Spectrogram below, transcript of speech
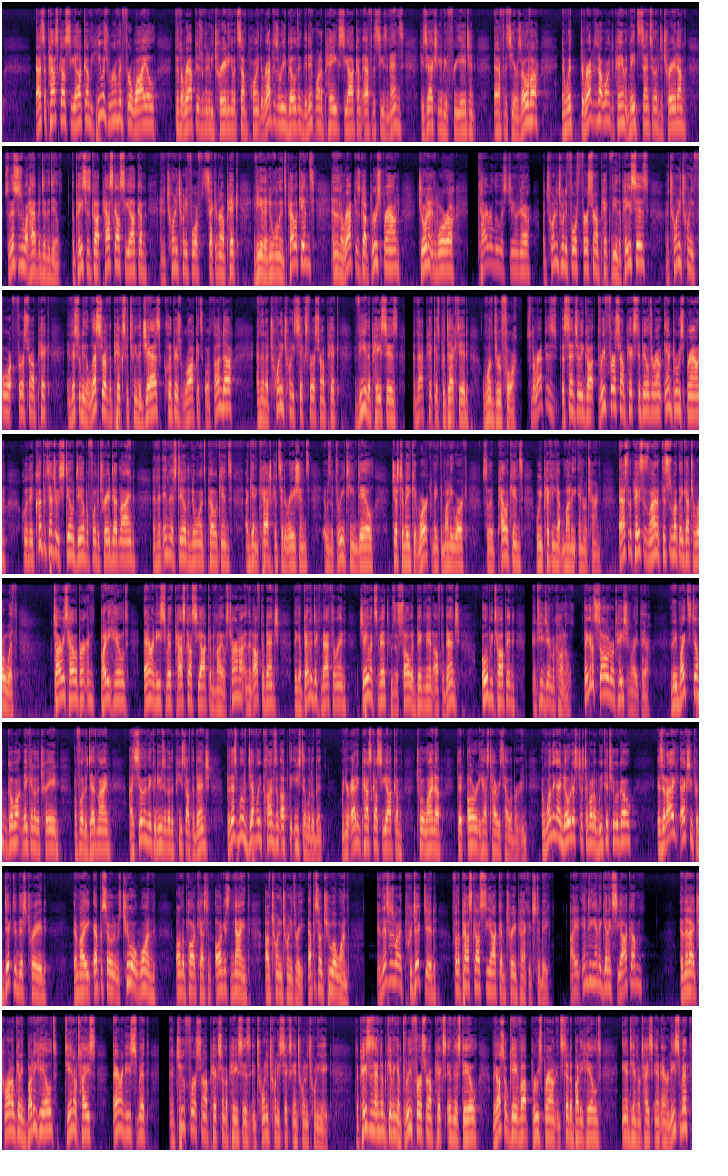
As a Pascal Siakam, he was rumored for a while that the Raptors were going to be trading him at some point. The Raptors are rebuilding. They didn't want to pay Siakam after the season ends. He's actually going to be a free agent after this year is over. And with the Raptors not wanting to pay him, it made sense for them to trade him. So this is what happened to the deal. The Pacers got Pascal Siakam and a 2024 second round pick via the New Orleans Pelicans. And then the Raptors got Bruce Brown, Jordan Nwora, Kira Lewis Jr., a 2024 first round pick via the Pacers, a 2024 first round pick, and this will be the lesser of the picks between the Jazz, Clippers, Rockets, or Thunder, and then a 2026 first round pick via the Pacers, and that pick is protected one through four. So the Raptors essentially got three first round picks to build around and Bruce Brown, who they could potentially still deal before the trade deadline. And then in this deal, the New Orleans Pelicans getting cash considerations. It was a three team deal just to make it work, make the money work. So the Pelicans will be picking up money in return. As for the Pacers lineup, this is what they got to roll with Tyrese Halliburton, Buddy Hield, Aaron Nesmith, Pascal Siakam, and Miles Turner. And then off the bench, they got Bennedict Mathurin, Jalen Smith, who's a solid big man off the bench, Obi Toppin, and TJ McConnell. They got a solid rotation right there. They might still go out and make another trade before the deadline. I still think they could use another piece off the bench, but this move definitely climbs them up the East a little bit when you're adding Pascal Siakam to a lineup that already has Tyrese Halliburton. And one thing I noticed just about a week or two ago is that I actually predicted this trade in my episode, it was 201 on the podcast on August 9th of 2023, episode 201. And this is what I predicted for the Pascal Siakam trade package to be. I had Indiana getting Siakam, and then I had Toronto getting Buddy Hield, Daniel Theis, Aaron Nesmith, and two first round picks from the Paces in 2026 and 2028. The Paces ended up giving up three first round picks in this deal. They also gave up Bruce Brown instead of Buddy Hield and Daniel Theis and Aaron Nesmith.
